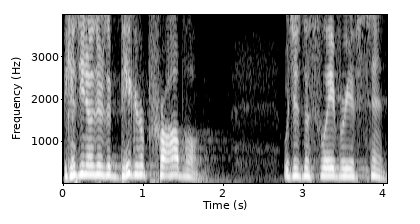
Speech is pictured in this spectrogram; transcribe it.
because he knows there's a bigger problem, which is the slavery of sin.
